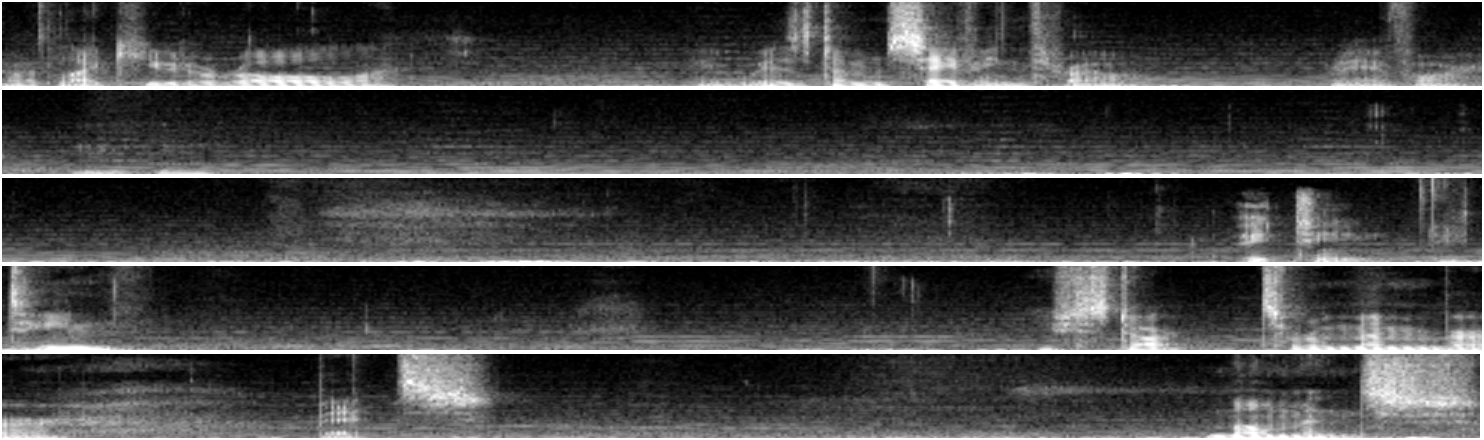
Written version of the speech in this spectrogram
I would like you to roll a wisdom saving throw, Reavor. Mm-hmm. Eighteen. 18. You start to remember bits, moments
